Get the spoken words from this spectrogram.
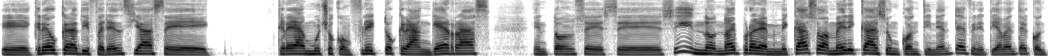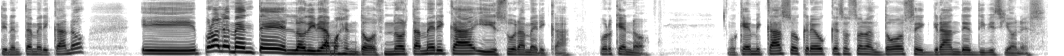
Eh, creo que las diferencias eh, crean mucho conflicto, crean guerras. Entonces, eh, sí, no, no hay problema. En mi caso, América es un continente, definitivamente el continente americano. Y probablemente lo dividamos en dos, Norteamérica y Suramérica. ¿Por qué no? Ok, en mi caso creo que esas son las dos eh, grandes divisiones.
